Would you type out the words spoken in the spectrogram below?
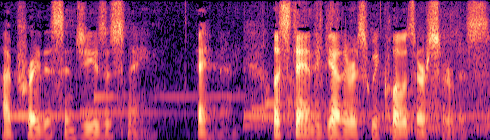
I pray this in Jesus' name. Amen. Let's stand together as we close our service.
